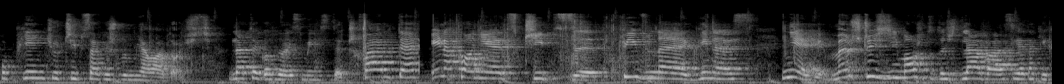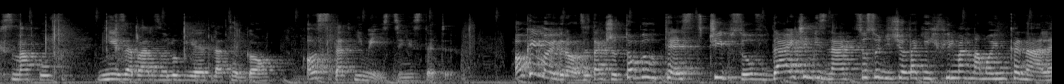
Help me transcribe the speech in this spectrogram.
po pięciu chipsach już bym miała dość. Dlatego to jest miejsce czwarte. I na koniec chipsy piwne, Guinness. Nie wiem, mężczyźni, może to też dla Was. Ja takich smaków nie za bardzo lubię, dlatego ostatnie miejsce niestety. Okej moi drodzy, także to był test chipsów. Dajcie mi znać, co sądzicie o takich filmach na moim kanale.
